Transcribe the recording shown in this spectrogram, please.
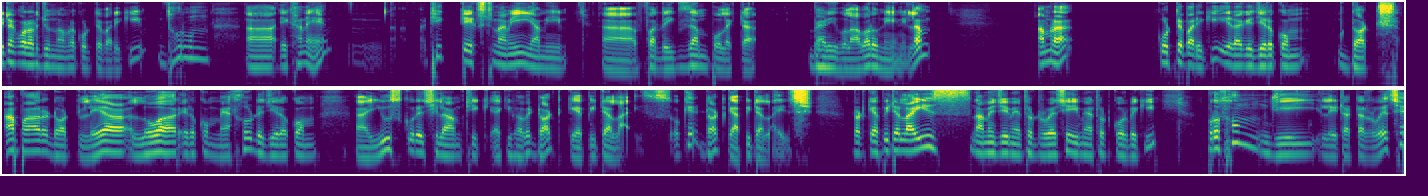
এটা করার জন্য আমরা করতে পারি কি? ধরুন এখানে ঠিক টেক্সট নামেই আমি ফর দ্য এক্সাম্পল একটা ভ্যারিয়েবল আবারও নিয়ে নিলাম। আমরা করতে পারি কি? এর আগে যেরকম dot upper dot lower lower এরকম মেথড যেরকম ইউজ করেছিলাম ঠিক একইভাবে dot capitalize okay dot capitalize dot capitalize নামে যে মেথড রয়েছে, এই মেথড করবে কি? প্রথম যেই লেটারটা রয়েছে,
